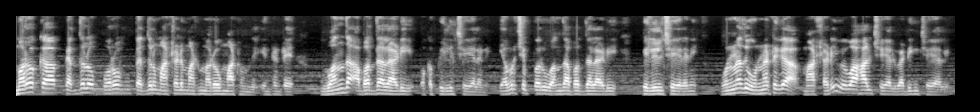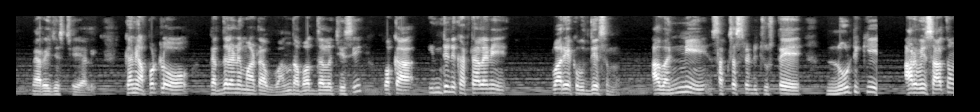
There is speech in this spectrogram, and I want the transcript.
మరొక పెద్దలు పూర్వపు పెద్దలు మాట్లాడే మాట మరో మాట ఉంది. ఏంటంటే వంద అబద్ధాలు ఆడి ఒక పెళ్ళి చేయాలని. ఎవరు చెప్పారు వంద అబద్ధాలు ఆడి పెళ్ళిళ్ళు చేయాలని? ఉన్నది ఉన్నట్టుగా మాట్లాడి వివాహాలు చేయాలి వెడ్డింగ్ చేయాలి మ్యారేజెస్ చేయాలి. కానీ అప్పట్లో పెద్దలనే మాట వంద అబద్ధాలు చేసి ఒక ఇంటిని కట్టాలని వారి యొక్క ఉద్దేశము అవన్నీ సక్సెస్ రేట్ చూస్తే నూటికి అరవై శాతం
